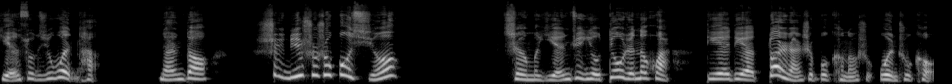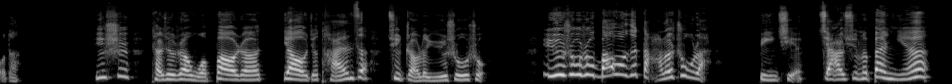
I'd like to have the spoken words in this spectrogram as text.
严肃的就问他：“难道是于叔叔不行？”这么严峻又丢人的话，爹爹断然是不可能说问出口的。于是他就让我抱着药酒坛子去找了于叔叔。于叔叔把我给打了出来，并且家训了半年。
